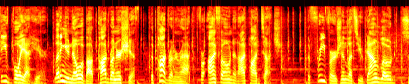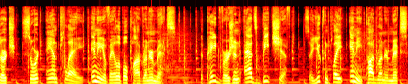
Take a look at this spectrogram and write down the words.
Steve Boyett here, letting you know about Podrunner Shift, the Podrunner app for iPhone and iPod Touch. The free version lets you download, search, sort, and play any available Podrunner mix. The paid version adds beat shift, so you can play any Podrunner mix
